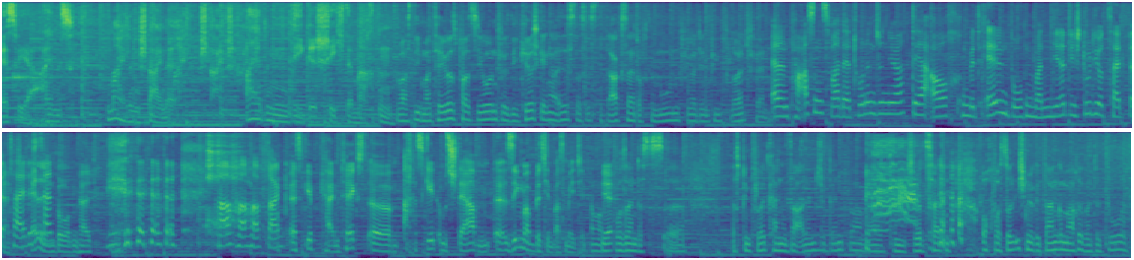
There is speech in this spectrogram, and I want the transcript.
SWR 1 Meilensteine. Meilensteine. Alben, die Geschichte machten. Was die Matthäus-Passion für die Kirchgänger ist, das ist The Dark Side of the Moon für den Pink Floyd-Fan. Alan Parsons war der Toningenieur, der auch mit Ellenbogenmanier die Studiozeit verteidigt ja, Ellenbogen hat. halt. Hahaha, Frank. Es gibt keinen Text. Ähm, ach, es geht ums Sterben. Äh, sing mal ein bisschen was, Mädchen. Kann man ja. froh sein, dass es. Dass Pink Floyd keine saarländische Band war, weil zu Zeiten, ach, was soll ich mir Gedanken machen über den Tod?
